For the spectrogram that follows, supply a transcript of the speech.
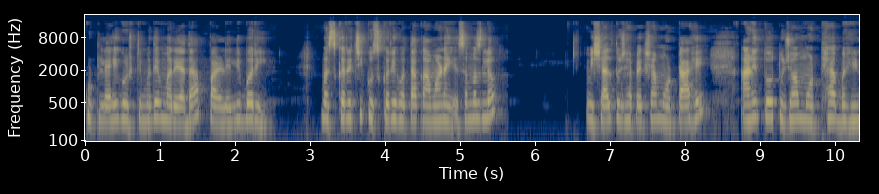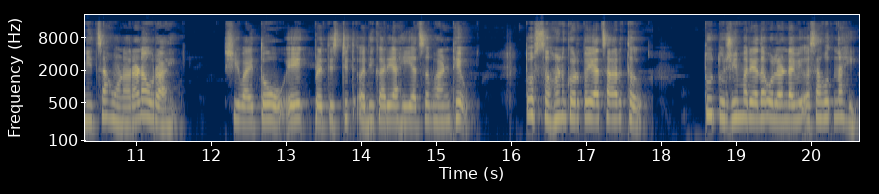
कुठल्याही गोष्टीमध्ये मर्यादा पाळलेली बरी. मस्करीची कुस्करी होता कामा नये समजलं? विशाल तुझ्यापेक्षा मोठा आहे आणि तो तुझ्या मोठ्या बहिणीचा होणारा नवरा आहे. शिवाय तो एक प्रतिष्ठित अधिकारी आहे याचं भान ठेव. तो सहन करतो याचा अर्थ तू तुझी मर्यादा ओलांडावी असा होत नाही.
